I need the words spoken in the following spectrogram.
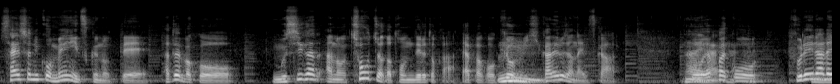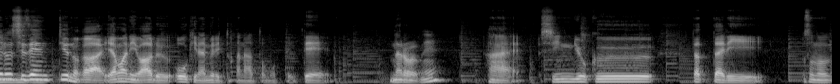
最初にこう目につくのって例えばこう虫があの蝶々が飛んでるとかやっぱこう興味惹かれるじゃないですか、こうやっぱりこう触れられる自然っていうのが山にはある大きなメリットかなと思っていて、うなるほどね。はい、新緑だったりその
